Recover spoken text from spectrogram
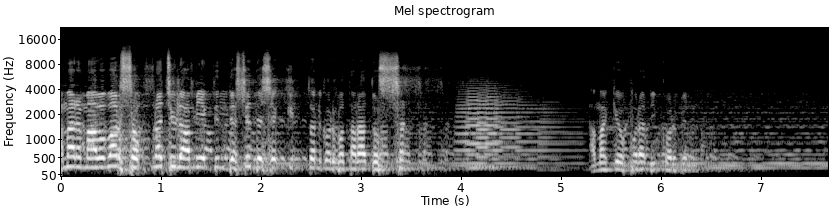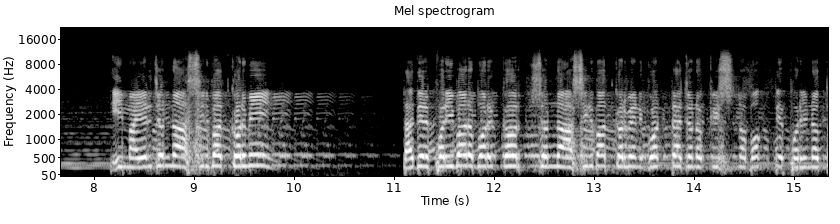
আমার মা বাবার স্বপ্ন ছিল আমি একদিন দেশে দেশে কীর্তন করব, তারা দর্শন আমাকে অপরাধী করবেন এই মায়ের জন্য আশীর্বাদ করবেন। তাদের পরিবার বর্গর জন্য আশীর্বাদ করবেন। গোটটা যেন কৃষ্ণ ভক্তে পরিণত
